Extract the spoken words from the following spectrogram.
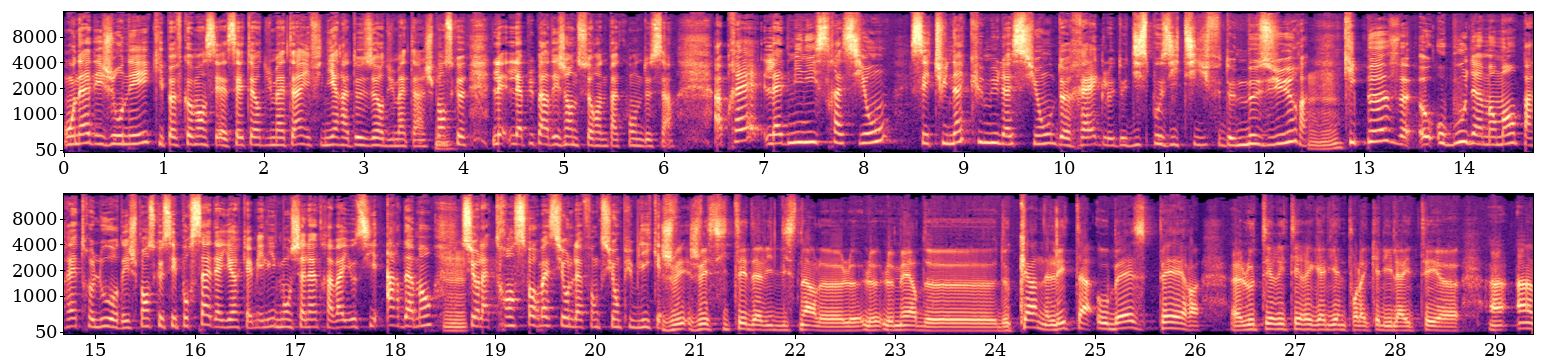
on a des journées qui peuvent commencer à 7 heures du matin et finir à 2 heures du matin. Je pense mm. que la, plupart des gens ne se rendent pas compte de ça. Après, l'administration, c'est une accumulation de règles, de dispositifs, de mesures mm-hmm. qui peuvent, au bout d'un moment, paraître lourdes. Et je pense que c'est pour ça, d'ailleurs, qu'Amélie de Montchalin travaille aussi ardemment mm-hmm. sur la transformation de la fonction publique. Je vais, je vais citer David Lisnard, le, maire de, Cannes. L'État obèse perd euh, l'autorité régalienne pour laquelle il a été euh, un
